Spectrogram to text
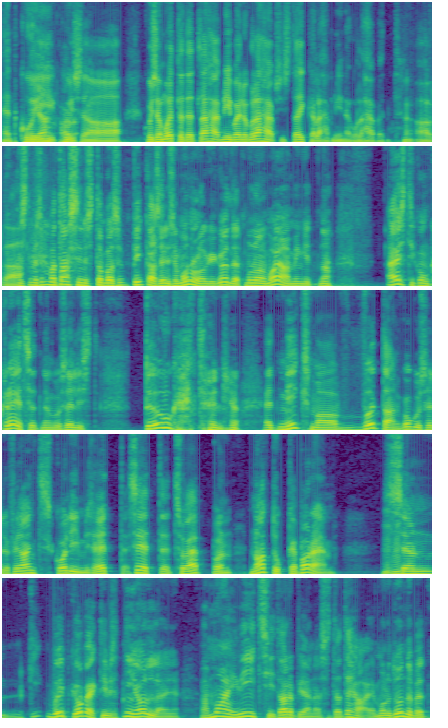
et kui, kui aga... sa, kui sa mõtled, et läheb nii palju, kui läheb, siis ta ikka läheb nii, nagu läheb, et aga. ma tahtsin just oma pika sellise monoloogiga öelda, et mul on vaja mingit noh, hästi konkreetset nagu sellist tõuget, on ju, et miks ma võtan kogu selle finantskolimise ette, see, et, et su äpp on natuke parem Mm -hmm. see on, võibki objektiivselt nii olla, on ju, aga ma ei viitsi tarbijana seda teha ja mulle tundub, et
